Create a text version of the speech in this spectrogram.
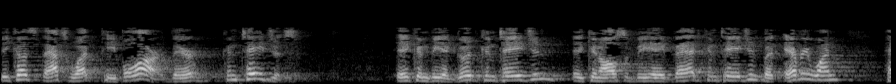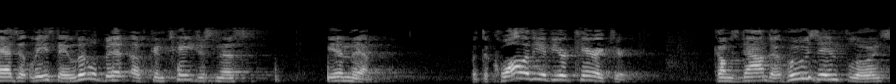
Because that's what people are. They're contagious. It can be a good contagion. It can also be a bad contagion, but everyone has at least a little bit of contagiousness in them. But the quality of your character comes down to whose influence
